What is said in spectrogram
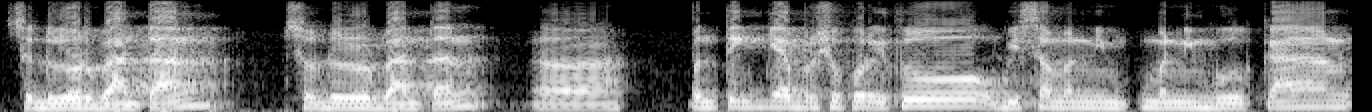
sedulur Banten sedulur Banten eh, pentingnya bersyukur itu bisa menim- menimbulkan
